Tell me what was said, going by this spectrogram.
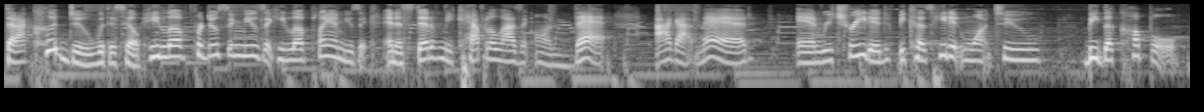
that I could do with his help. He loved producing music, he loved playing music. And instead of me capitalizing on that, I got mad and retreated because he didn't want to be the couple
